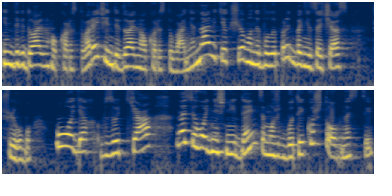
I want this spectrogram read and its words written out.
індивідуального користування, речі індивідуального користування, навіть якщо вони були придбані за час шлюбу. Одяг, взуття на сьогоднішній день це можуть бути і коштовності,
